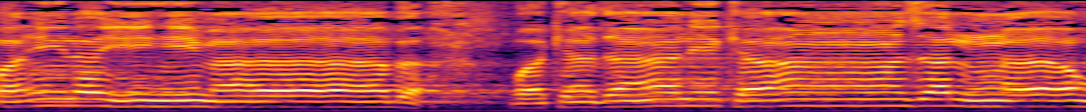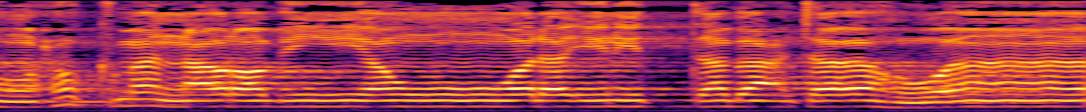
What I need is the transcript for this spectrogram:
وَإِلَيْهِ مَآبِ وَكَذَٰلِكَ أَنزَلْنَاهُ حُكْمًا عَرَبِيًّا ۚ وَلَئِنِ اتَّبَعْتَ أَهْوَاءَهُم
